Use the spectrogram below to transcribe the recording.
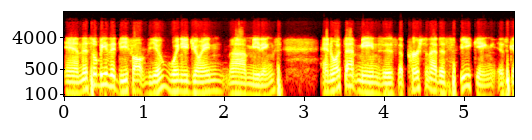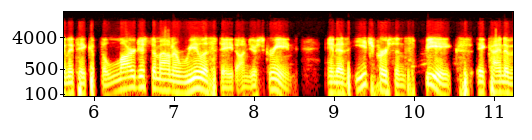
And this will be the default view when you join uh, meetings. And what that means is the person that is speaking is going to take up the largest amount of real estate on your screen. And as each person speaks, it kind of,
